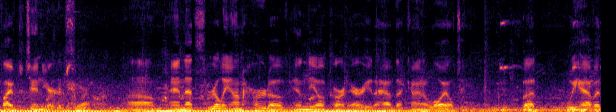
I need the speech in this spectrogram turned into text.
five to 10 years. Yeah. Um, and that's really unheard of in the Elkhart area to have that kind of loyalty. But we have it,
